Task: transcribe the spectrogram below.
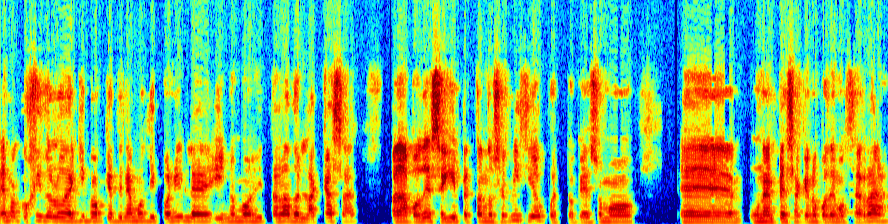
hemos cogido los equipos que teníamos disponibles y nos hemos instalado en la casa para poder seguir prestando servicios, puesto que somos eh, una empresa que no podemos cerrar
